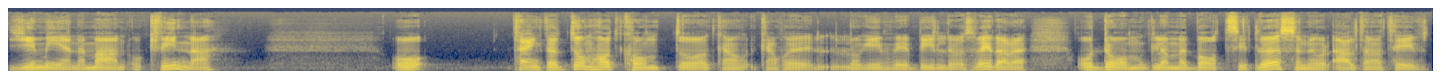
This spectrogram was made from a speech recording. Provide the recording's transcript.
gemene man och kvinna. Och Tänk att de har ett konto, kanske loggar in vid bilder och så vidare. Och de glömmer bort sitt lösenord alternativt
